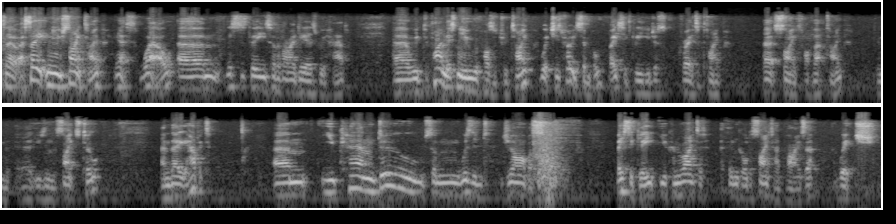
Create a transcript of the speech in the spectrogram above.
So I say new site type, yes, well, um, this is the sort of ideas we had. Uh, we define this new repository type, which is very simple. Basically, you just create a type uh, site of that type in, uh, using the sites tool, and there you have it. Um, you can do some wizard Java stuff. Basically, you can write a, a thing called a site advisor, which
